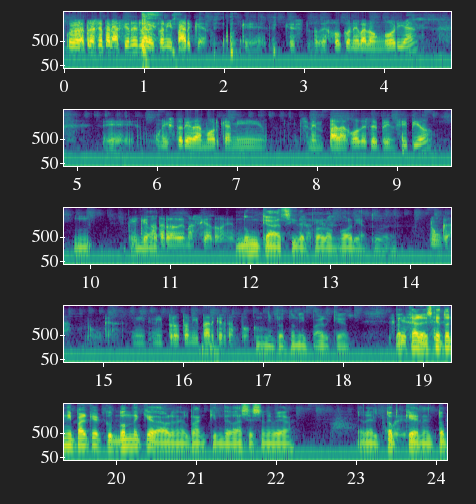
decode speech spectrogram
Bueno, la otra separación es la de Tony Parker, que, lo dejó con Eva Longoria. eh, una historia de amor que a mí se me empalagó desde el principio mm, y que no, No. ha tardado demasiado en. nunca has sido pro Longoria tú, ¿eh? Nunca, nunca. Ni, ni pro Tony Parker tampoco. Ni pro Tony Parker. Es que claro, es que Tony Parker, ¿dónde queda ahora en el ranking de bases NBA? ¿En el top Pues- qué? ¿En el top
